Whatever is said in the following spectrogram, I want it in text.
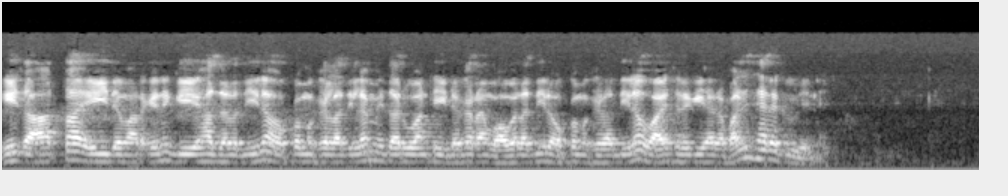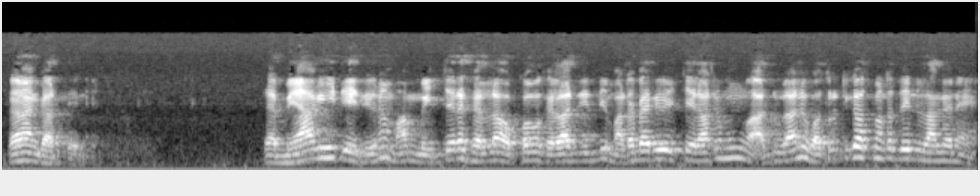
ඒ තාත්තා ඒ ඉඩම අරගෙන ගේ හදලා දීලා ඔක්කොම කරලා දීලා මේ දරුවන්ට ඉඩ කරන් වවලා දීලා ඔක්කොම කරලා දීලා වයසට ගියාට පස්සේ සැලකුවේ නෑ. ගණන් ගත්තේ නෑ. දැන් මෙයාගේ හිතේ තියෙනවා මම මෙච්චර කරලා ඔක්කොම කරලා දීද්දි මට බැරි වෙච්ච එලාට මුන් අඩු ගානේ වතුර ටිකක් මට දෙන්න ළඟ නෑ.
